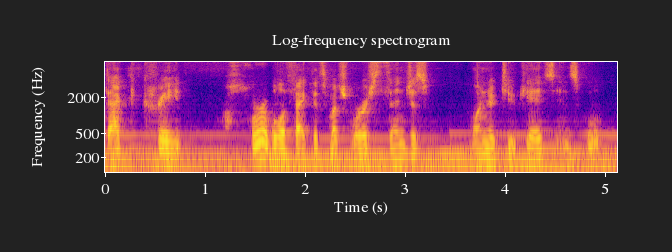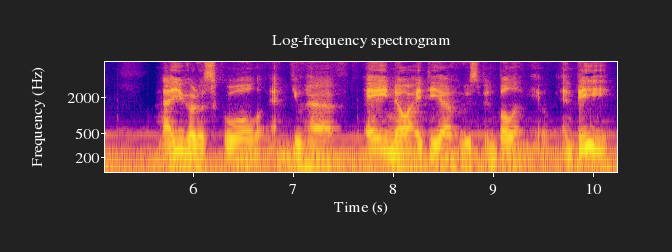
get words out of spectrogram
that could create a horrible effect that's much worse than just one or two kids in school. Now you go to school and you have A, no idea who's been bullying you, and B,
